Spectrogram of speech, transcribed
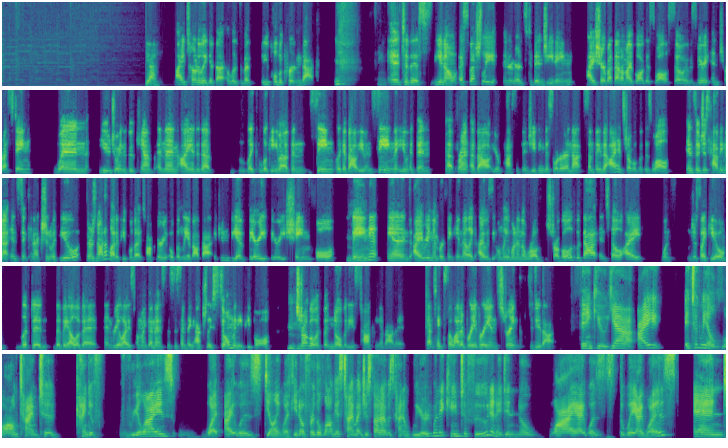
Yeah, I totally get that, Elizabeth. You pull the curtain back eh, to this, you know, especially in regards to binge eating. I share about that on my blog as well. So it was very interesting when you joined the boot camp and then I ended up like looking you up and seeing like about you and seeing that you had been upfront about your passive binge eating disorder and that's something that I had struggled with as well. And so just having that instant connection with you, there's not a lot of people that talk very openly about that. It can be a very, very shameful mm-hmm. thing. And I remember thinking that like I was the only one in the world who struggled with that until I once, just like you, lifted the veil a bit and realized, oh my goodness, this is something actually so many people mm-hmm. struggle with, but nobody's talking about it. That takes a lot of bravery and strength to do that. Thank you. Yeah, I it took me a long time to kind of realize what I was dealing with. You know, for the longest time, I just thought I was kind of weird when it came to food, and I didn't know why I was the way I was. And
